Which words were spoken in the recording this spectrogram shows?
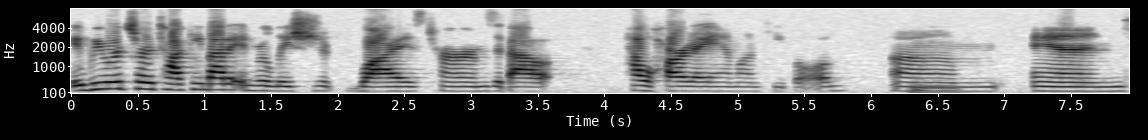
we were sort of talking about it in relationship wise terms about how hard I am on people. Mm-hmm. Um, and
